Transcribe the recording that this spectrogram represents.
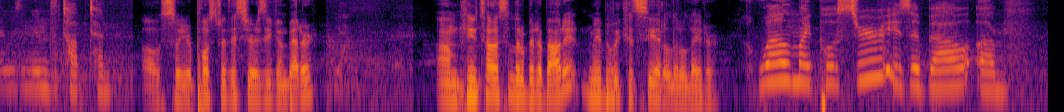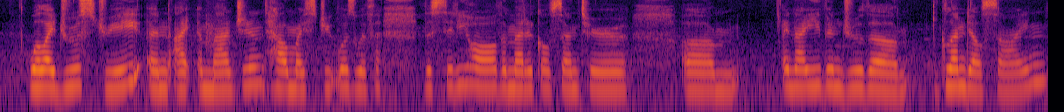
I wasn't in the top 10. Oh, so your poster this year is even better? Yeah. Um, can you tell us a little bit about it? Maybe we could see it a little later. Well, my poster is about. Um, well, I drew a street and I imagined how my street was with the city hall, the medical center, um, and I even drew the Glendale sign.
